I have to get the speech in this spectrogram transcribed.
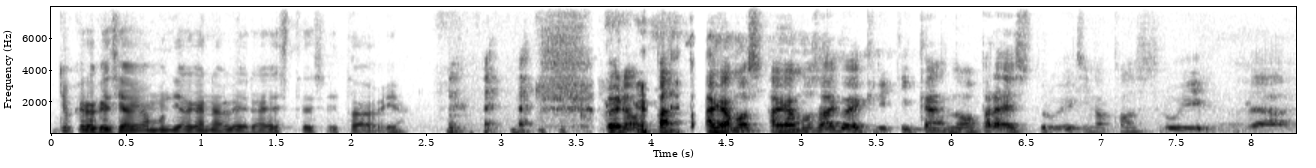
yo creo que si había un mundial ganable era este, sí, todavía. bueno, hagamos, hagamos algo de crítica, no para destruir, sino construir. O sea,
